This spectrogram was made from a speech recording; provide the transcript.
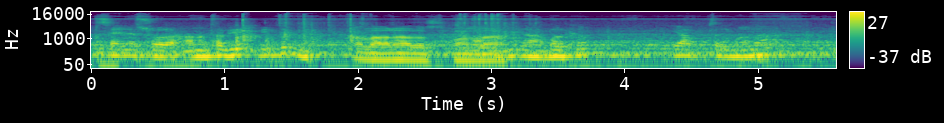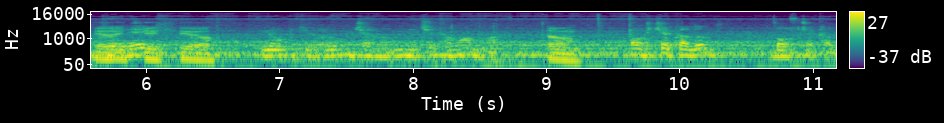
2-3 sene sonra anlatabildim mi? Allah razı olsun valla. Bir daha bakım yaptırmana Gerek gerek yok. yok diyorum canımın içi tamam mı? Tamam. Hoşça kalın, dostça kalın.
